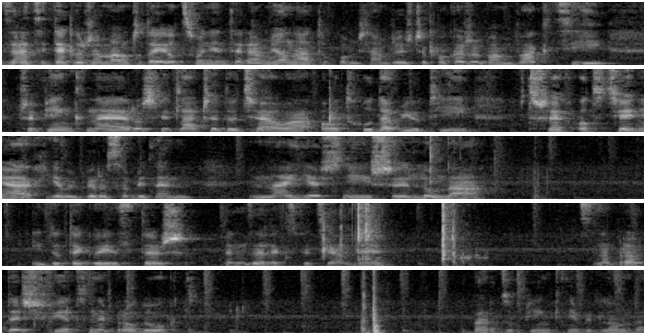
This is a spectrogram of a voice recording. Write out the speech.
Z racji tego, że mam tutaj odsłonięte ramiona, to pomyślałam, że jeszcze pokażę Wam w akcji przepiękne rozświetlacze do ciała od Huda Beauty w trzech odcieniach. Ja wybiorę sobie ten najjaśniejszy, Luna. I do tego jest też pędzelek specjalny. Jest naprawdę świetny produkt. Bardzo pięknie wygląda.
